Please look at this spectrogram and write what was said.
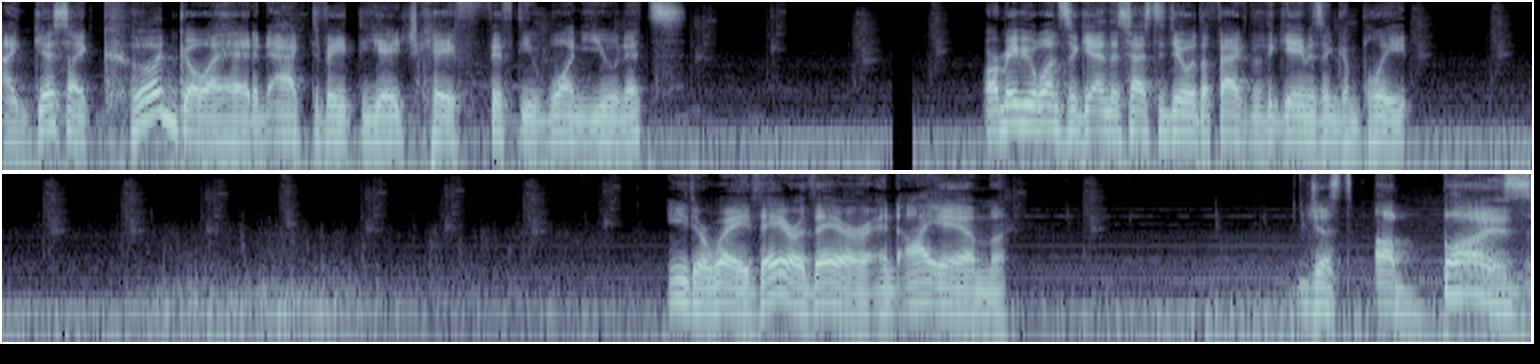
I guess I could go ahead and activate the HK-51 units. Or maybe once again, this has to do with the fact that the game is incomplete. Either way, they are there, and I am just a buzz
